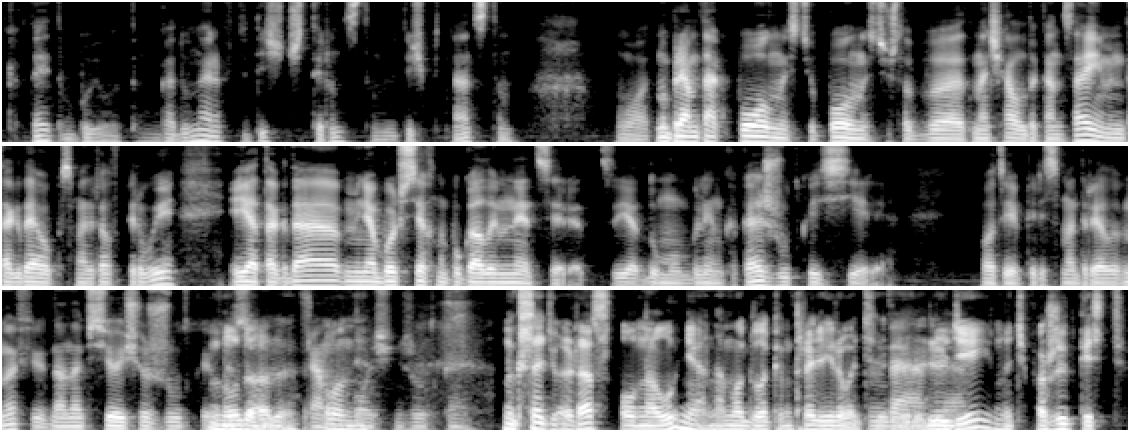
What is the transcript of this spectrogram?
Когда это было? Там, году, наверное, в 2014-2015. Вот. Ну, прям так полностью, полностью, чтобы от начала до конца. Именно тогда я его посмотрел впервые. И я тогда... Меня больше всех напугала именно эта серия. Я думал, блин, какая жуткая серия. Вот я пересмотрел и вновь, и она все еще жуткая. Ну да, безумно. да, Прям вполне. очень жуткая. Ну, кстати, раз в полнолуние она могла контролировать э, Да, людей, ну, типа жидкость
